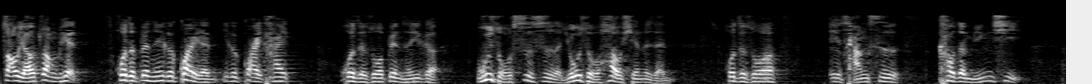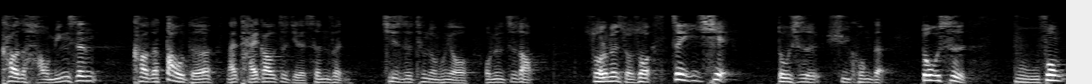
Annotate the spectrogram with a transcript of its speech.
招摇撞骗，或者变成一个怪人、一个怪胎，或者说变成一个无所事事的、游手好闲的人，或者说也尝试靠着名气、靠着好名声、靠着道德来抬高自己的身份。其实，听众朋友，我们知道，所罗门所说这一切都是虚空的，都是捕风。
